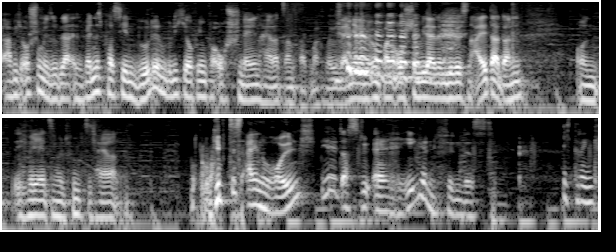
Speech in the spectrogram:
habe ich auch schon mir so gedacht, also wenn es passieren würde, dann würde ich hier auf jeden Fall auch schnell einen Heiratsantrag machen, weil wir werden ja dann irgendwann auch schon wieder in einem gewissen Alter dann und ich will jetzt nicht mit 50 heiraten. Gibt es ein Rollenspiel, das du erregend findest? Ich trinke.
